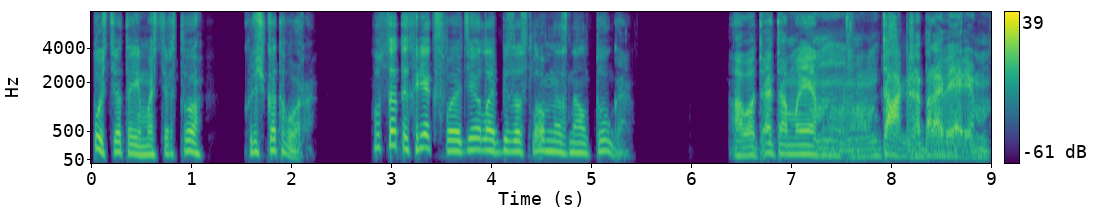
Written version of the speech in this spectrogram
пусть это и мастерство крючкотвора. Усатый рек свое дело, безусловно, знал туго. «А вот это мы также проверим.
